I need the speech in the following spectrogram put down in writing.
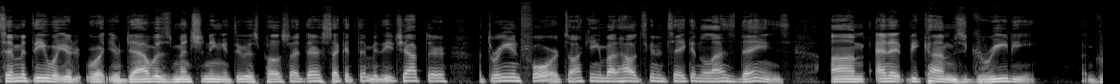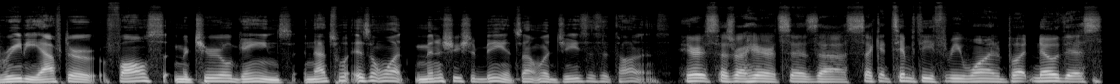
Timothy, what your what your dad was mentioning through his post right there, Second Timothy chapter three and four, talking about how it's going to take in the last days, um, and it becomes greedy, greedy after false material gains, and that's what isn't what ministry should be. It's not what Jesus had taught us. Here it says right here, it says uh, 2 Timothy 3 1, but know this,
